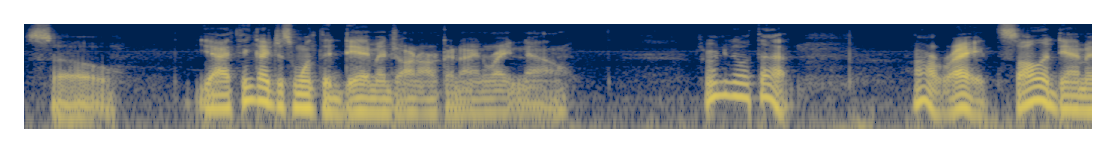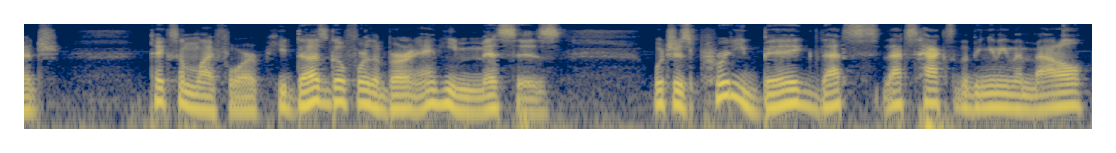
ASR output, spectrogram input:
So yeah, I think I just want the damage on Arcanine right now. So we're going to go with that. Alright, solid damage. Take some Life Orb. He does go for the burn, and he misses, which is pretty big. That's that's hacks at the beginning of the battle.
